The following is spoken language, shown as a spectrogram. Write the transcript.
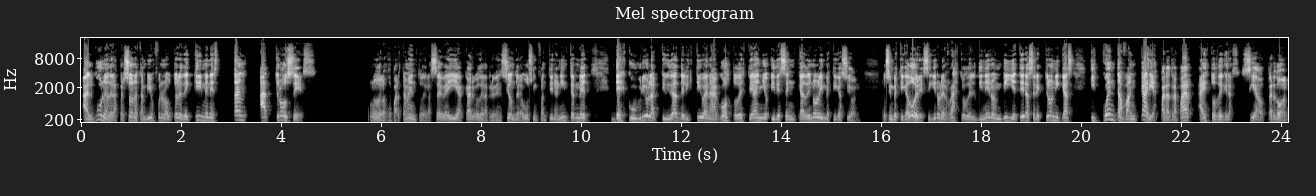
Algunas de las personas también fueron autores de crímenes tan atroces uno de los departamentos de la CBI a cargo de la prevención del abuso infantil en Internet, descubrió la actividad delictiva en agosto de este año y desencadenó la investigación. Los investigadores siguieron el rastro del dinero en billeteras electrónicas y cuentas bancarias para atrapar a estos desgraciados, perdón,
